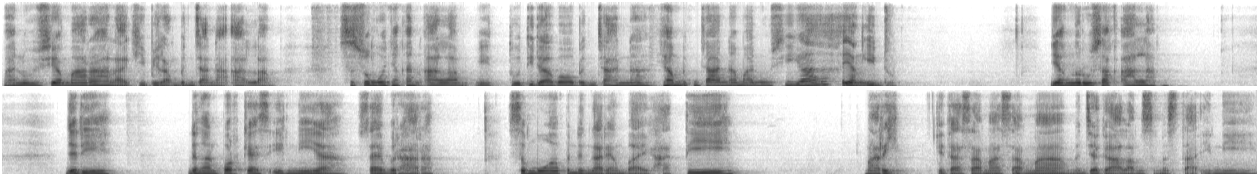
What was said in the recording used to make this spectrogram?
Manusia marah lagi bilang bencana alam. Sesungguhnya kan alam itu tidak bawa bencana. Yang bencana manusia yang hidup. Yang ngerusak alam. Jadi dengan podcast ini ya saya berharap semua pendengar yang baik hati. Mari kita sama-sama menjaga alam semesta ini.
